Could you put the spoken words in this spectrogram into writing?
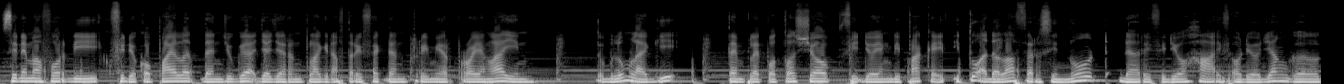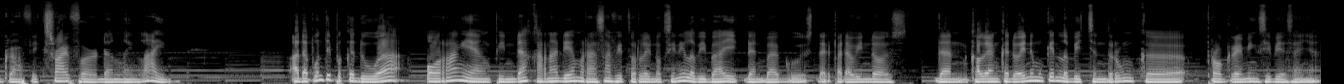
Cinema 4D, Video Copilot, dan juga jajaran plugin After Effects dan Premiere Pro yang lain. Itu belum lagi template Photoshop, video yang dipakai itu adalah versi node dari Video Hive, Audio Jungle, Graphics Driver, dan lain-lain. Adapun tipe kedua orang yang pindah karena dia merasa fitur Linux ini lebih baik dan bagus daripada Windows. Dan kalau yang kedua ini mungkin lebih cenderung ke programming sih biasanya.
